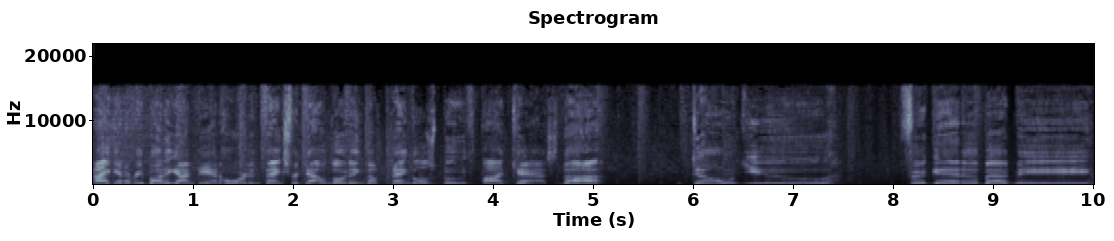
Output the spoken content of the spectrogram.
Hi again, everybody. I'm Dan Hoard, and thanks for downloading the Bengals Booth podcast. The Don't You Forget About Me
